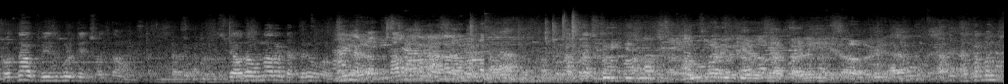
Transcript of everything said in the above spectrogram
చూద్దాం ఫీజిబిలిటీ చూద్దాం ఎవరో ఉన్నారంట పిలువు ఎంత మంచి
